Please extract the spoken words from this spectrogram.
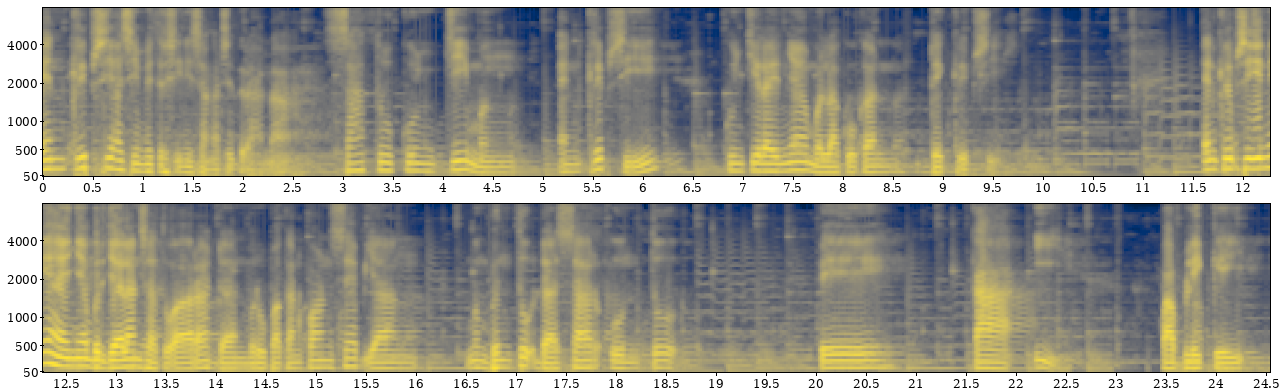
Enkripsi asimetris ini sangat sederhana. Satu kunci mengenkripsi, kunci lainnya melakukan dekripsi. Enkripsi ini hanya berjalan satu arah dan merupakan konsep yang membentuk dasar untuk PKI Public Key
